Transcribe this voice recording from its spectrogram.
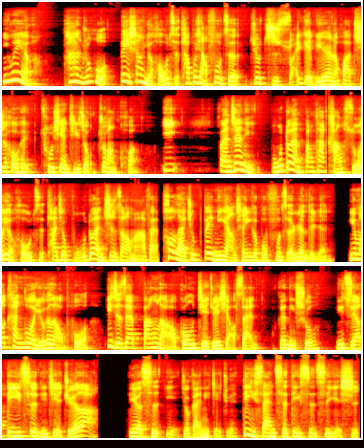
因为啊，他如果背上有猴子，他不想负责，就只甩给别人的话，之后会出现几种状况：一，反正你不断帮他扛所有猴子，他就不断制造麻烦，后来就被你养成一个不负责任的人。你有没有看过有个老婆一直在帮老公解决小三？我跟你说，你只要第一次你解决了，第二次也就该你解决，第三次、第四次也是。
